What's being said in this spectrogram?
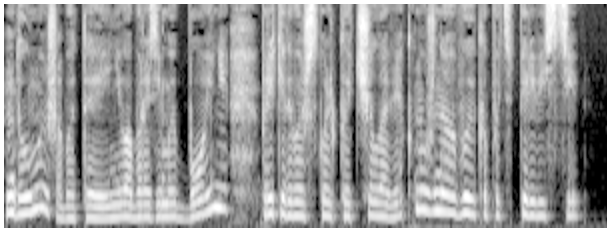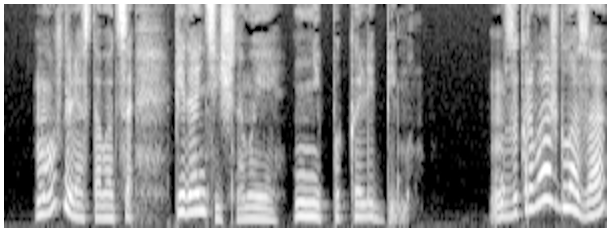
думаешь об этой невообразимой бойне, прикидываешь, сколько человек нужно выкопать, перевести. Можно ли оставаться педантичным и непоколебимым? Закрываешь глаза,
